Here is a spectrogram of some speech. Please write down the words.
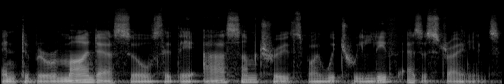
and to remind ourselves that there are some truths by which we live as Australians,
